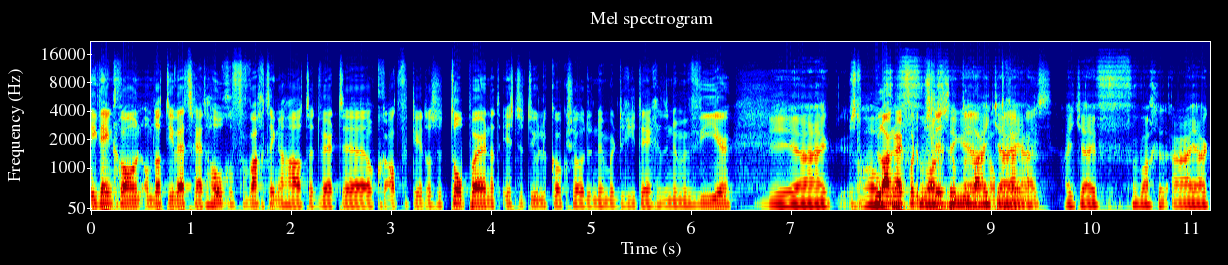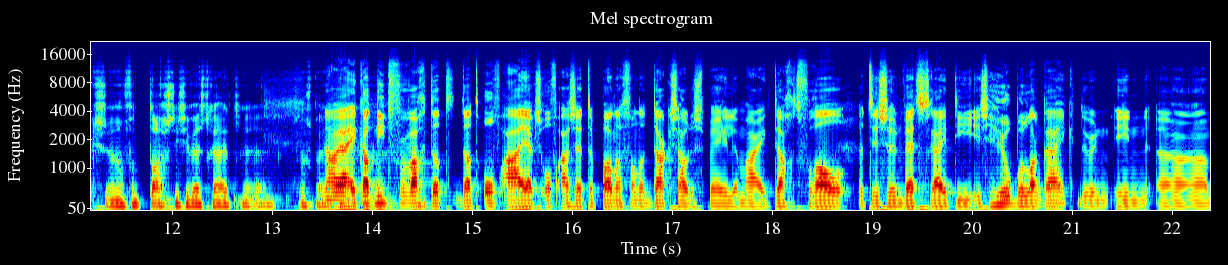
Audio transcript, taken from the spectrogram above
ik denk gewoon, omdat die wedstrijd hoge verwachtingen had. Het werd eh, ook geadverteerd als de topper. En dat is natuurlijk ook zo, de nummer 3 tegen de nummer 4. Ja, ik, Dus belangrijk voor de beslissing op de, lang- had op de jij, ranglijst. Had jij verwacht dat Ajax een fantastische wedstrijd eh zou spelen? Nou ja, ik had niet verwacht dat, dat of Ajax of AZ de pannen van het dak zouden spelen. Maar ik dacht vooral, het is een wedstrijd die is heel belangrijk. Door in, in ehm,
